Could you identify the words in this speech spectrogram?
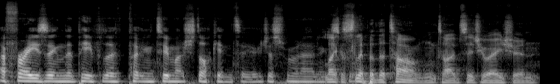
a phrasing that people are putting too much stock into just from an earnings Like a slip of the tongue type situation.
